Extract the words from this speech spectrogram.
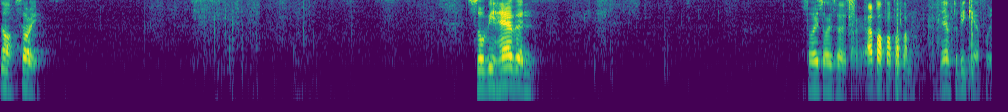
no, sorry. So we have an sorry, sorry, sorry, sorry. Up, up, up, up, up. You have to be careful.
